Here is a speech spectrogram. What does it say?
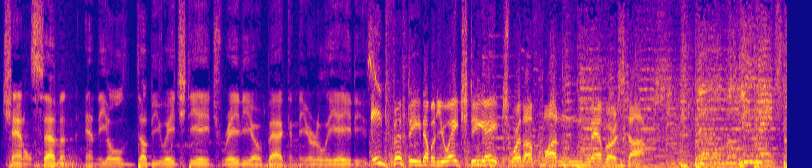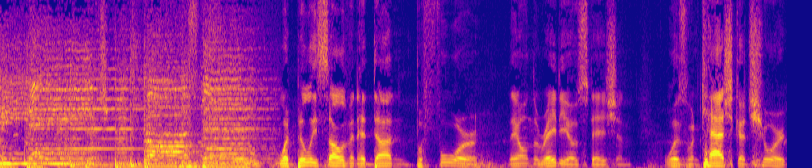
Channel 7 and the old WHDH radio back in the early 80s. 850 WHDH, where the fun never stops. What Billy Sullivan had done before they owned the radio station was when cash got short,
